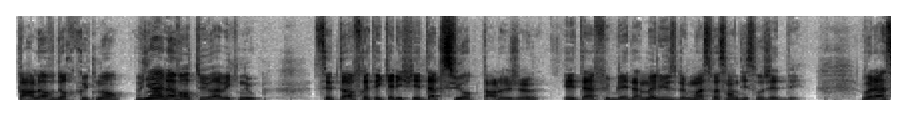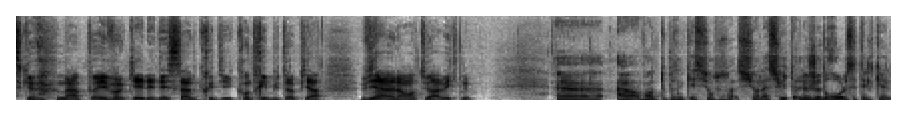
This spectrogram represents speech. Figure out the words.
par l'offre de recrutement Viens à l'aventure avec nous. Cette offre était qualifiée d'absurde par le jeu et était affublée d'un malus de moins 70 au jet de dés. Voilà ce que m'a un peu évoqué les dessins de Contributopia. Viens à l'aventure avec nous. Euh, alors, avant de te poser une question sur, la suite, le jeu de rôle, c'était lequel?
